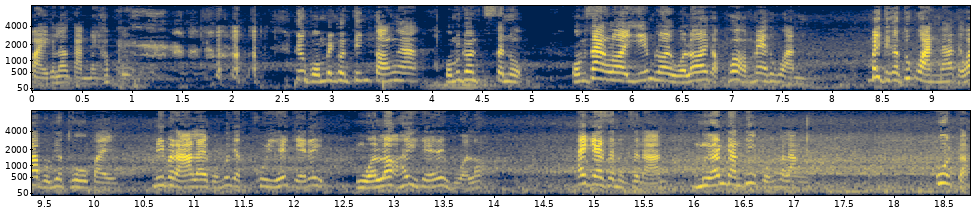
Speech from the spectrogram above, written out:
ไปกันแล้วกันนะครับ คือผมเป็นคนติ้งต้องอะผมเป็นคนสนุก ผมสร้างรอยยิ้มรอยหัวเร้อยกับพ่อกับแม่ทุกวัน ไม่ถึงกับทุกวันนะ แต่ว่าผมจะโทรไป มีปัญหาอะไร ผมก็จะคุยให้แกได้หัวเราะให้แกได้หัวเราะให้แกสนุกสนาน เหมือนกันที่ผมกำลังพูดกับ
